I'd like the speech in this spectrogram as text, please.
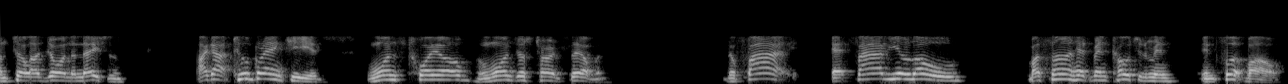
until I joined the nation. I got two grandkids. One's 12 and one just turned seven. The five, at five years old, my son had been coaching me in, in football.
